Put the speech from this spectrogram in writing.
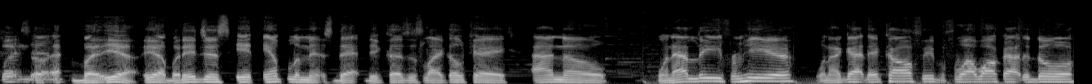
Button so, uh, down. but yeah, yeah, but it just it implements that because it's like, okay, I know when I leave from here, when I got that coffee before I walk out the door,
